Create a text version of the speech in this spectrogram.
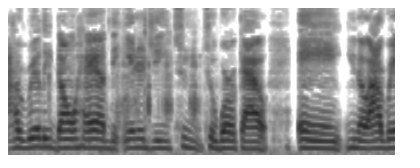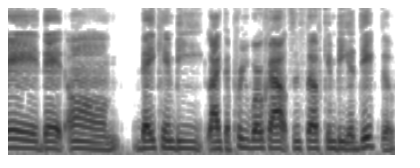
I really don't have the energy to to work out. And you know, I read that um they can be like the pre-workouts and stuff can be addictive.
